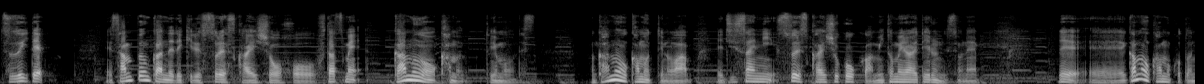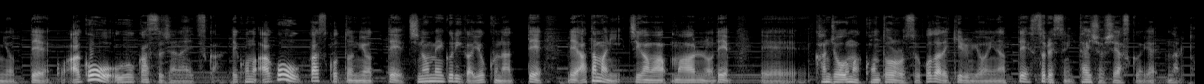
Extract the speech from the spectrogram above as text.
続いて、3分間でできるストレス解消法2つ目、ガムを噛むというものです。ガムを噛むっていうのは、実際にストレス解消効果が認められているんですよね。で、えー、ガムを噛むことによって、こう顎を動かすじゃないですか。で、この顎を動かすことによって血の巡りが良くなって、で、頭に血が、ま、回るので、えー、感情をうまくコントロールすることができるようになって、ストレスに対処しやすくなると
